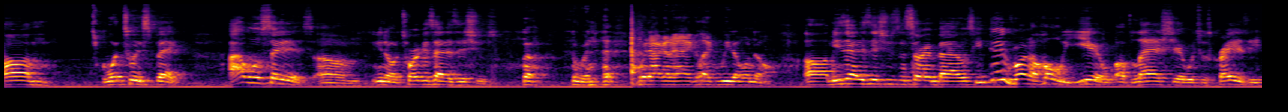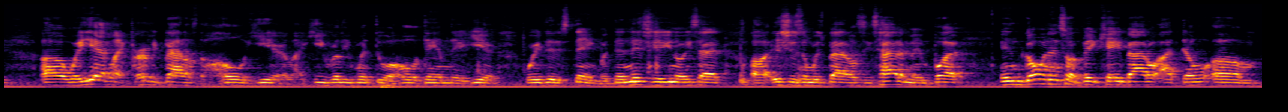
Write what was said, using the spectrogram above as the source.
Um, what to expect? I will say this. Um, you know, Twork has had his issues. we're, not, we're not gonna act like we don't know. Um, he's had his issues in certain battles. He did run a whole year of last year, which was crazy, uh, where he had like perfect battles the whole year. Like he really went through a whole damn near year where he did his thing. But then this year, you know, he's had uh, issues in which battles he's had him in. But in going into a Bigg K battle, I don't um,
